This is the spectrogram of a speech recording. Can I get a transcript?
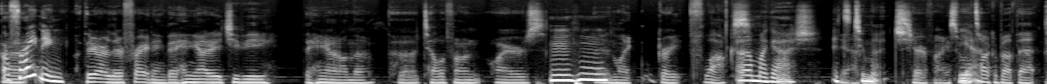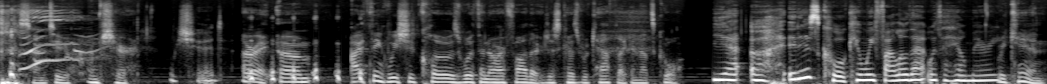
are uh, frightening. They are. They're frightening. They hang out at HEB. They hang out on the, the telephone wires hmm in like great flocks. Oh my gosh, it's Yeah. too much. terrifying. So Yeah. we'll talk about that next time too. I'm sure. We should. All right. Um, I think we should close with an Our Father, just because we're Catholic and that's cool. Yeah, uh, it is cool. Can we follow that with a Hail Mary? We can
